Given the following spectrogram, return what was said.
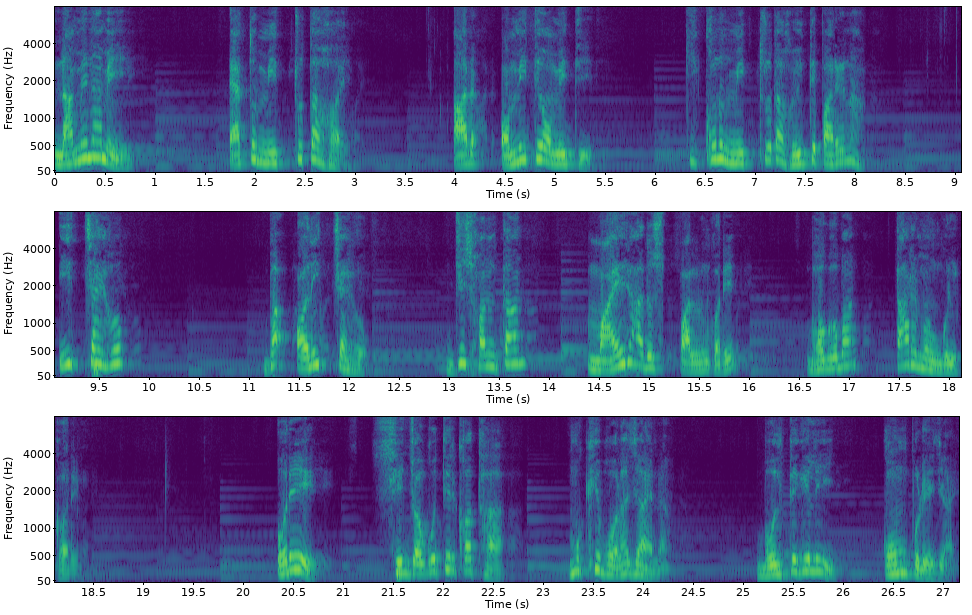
নামে নামে এত মিত্রতা হয়। আর অমিতে অমিতে কি কোনো মিত্রতা হইতে পারে না? ইচ্ছায় হোক বা অনিচ্ছায় হোক, যে সন্তান মায়ের আদর্শ পালন করে, ভগবান তার মঙ্গল করেন ওরে, সে জগতের কথা মুখে বলা যায় না। বলতে গেলেই কম পড়ে যায়।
